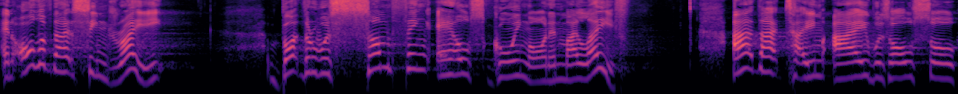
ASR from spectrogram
And all of that seemed right. But there was something else going on in my life. At that time, I was also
